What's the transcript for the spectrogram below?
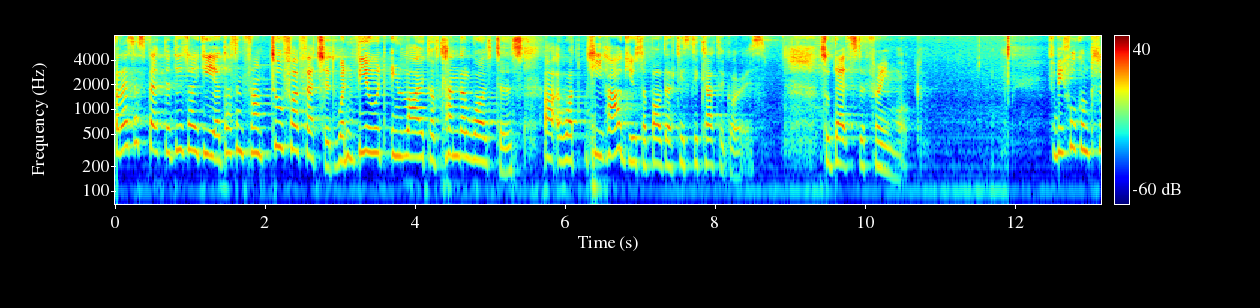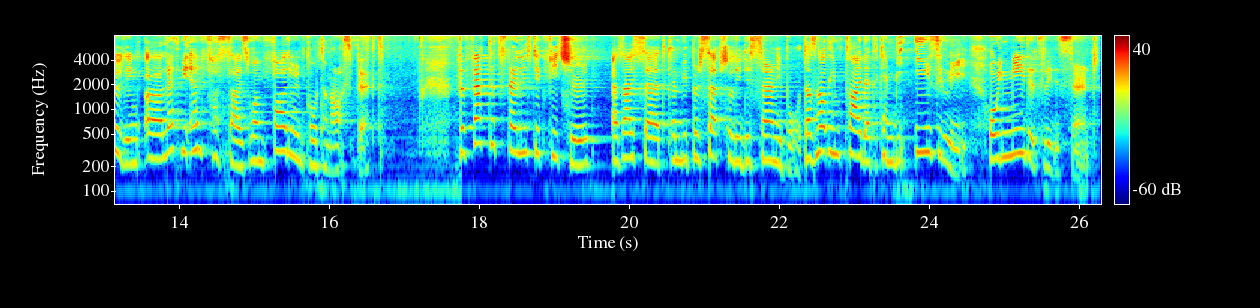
But I suspect that this idea doesn't sound too far fetched when viewed in light of Kendall Walton's, uh, what he argues about artistic categories. So that's the framework. So before concluding, uh, let me emphasize one further important aspect. The fact that stylistic feature, as I said, can be perceptually discernible does not imply that it can be easily or immediately discerned.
